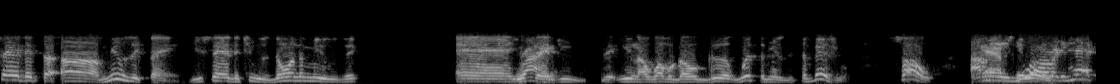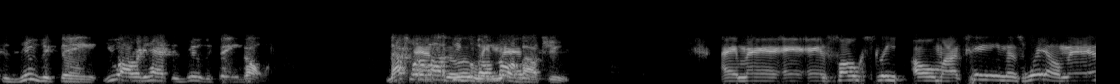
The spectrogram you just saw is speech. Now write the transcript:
said that the uh music thing. You said that you was doing the music, and you Right. said you you know what would go good with the music, the visuals. So I mean, Absolutely. you already had this music thing. You already had this music thing going. That's what a lot of people don't know about you. Hey man, and, and folks sleep on my team as well, man.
